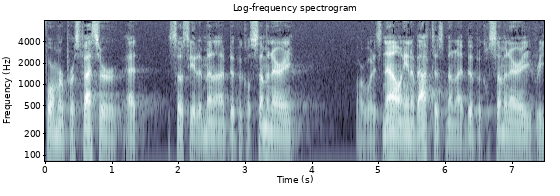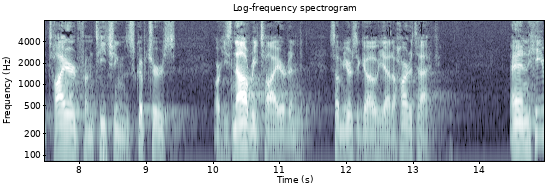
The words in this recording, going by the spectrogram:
former professor at Associated Mennonite Biblical Seminary, or what is now Anabaptist Mennonite Biblical Seminary, retired from teaching the scriptures, or he's now retired, and some years ago he had a heart attack. And he,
